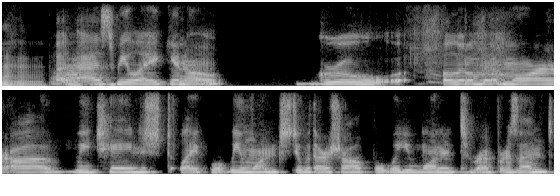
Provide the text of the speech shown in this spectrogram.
Mhm. But as we like, you know, grew a little bit more, uh, we changed like what we wanted to do with our shop, what we wanted to represent.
